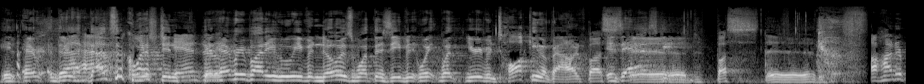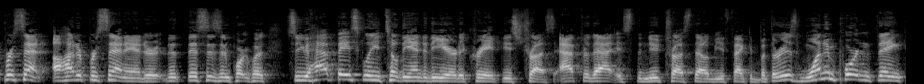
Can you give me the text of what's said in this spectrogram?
it, that, that's a question you, Andrew, that everybody who even knows what this even what you're even talking about busted, is asking. Busted. hundred percent, hundred percent, Andrew. This is an important question. So you have basically until the end of the year to create these trusts. After that, it's the new trust that'll be effective. But there is one important thing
